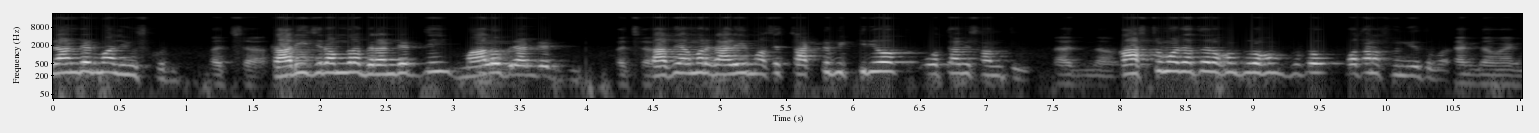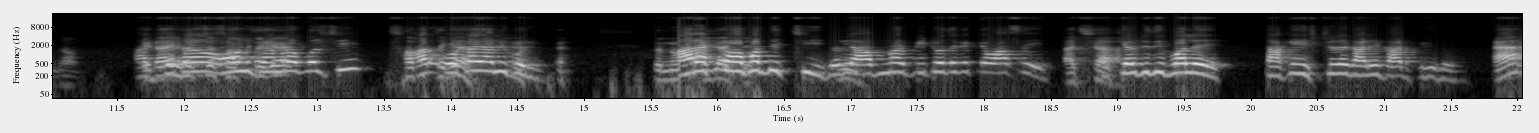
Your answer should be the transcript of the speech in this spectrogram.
ব্র্যান্ডেড মাল ইউজ করি। আচ্ছা। গাড়ি যেরকম আমরা ব্র্যান্ডেড দিই মালও ব্র্যান্ডেড দিই। তাতে আমার গাড়ি মাসে চারটে বিক্রি হোক ওতে আমি শান্তি। একদম। কাস্টমার যাতে এরকম দুরকম দুটো কথা না শুনিয়ে যেতে পারে। একদম একদম। আর এটাই যেটা হচ্ছে সব অন ক্যামেরা বলছি আর ওটাই আমি করি। আর একটা অফার দিচ্ছি যদি আপনার ভিডিও দেখে কেউ আসে আচ্ছা। কেউ যদি বলে তাকে স্টিলের গাড়ির গার্ড ফ্রি দেবো। হ্যাঁ?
